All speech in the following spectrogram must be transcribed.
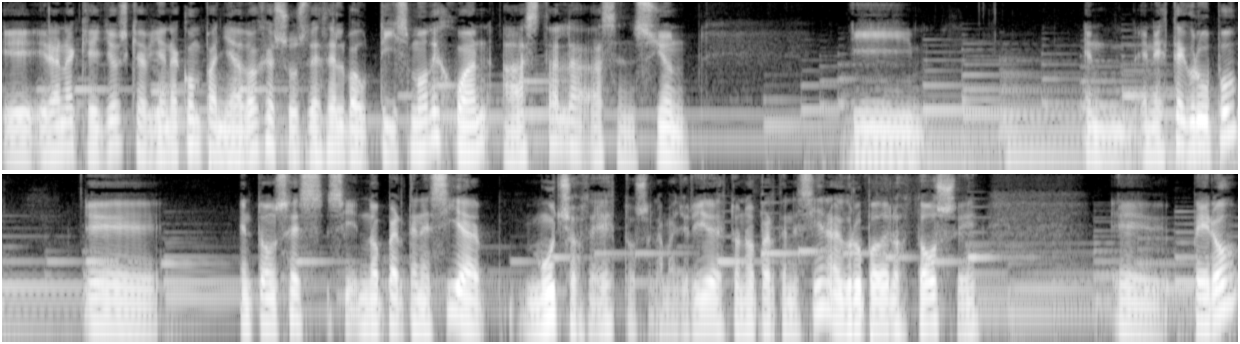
eh, eran aquellos que habían acompañado a Jesús desde el bautismo de Juan hasta la ascensión. Y en, este grupo, eh, entonces, sí, no pertenecía, muchos de estos, la mayoría de estos no pertenecían al grupo de los doce, pero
